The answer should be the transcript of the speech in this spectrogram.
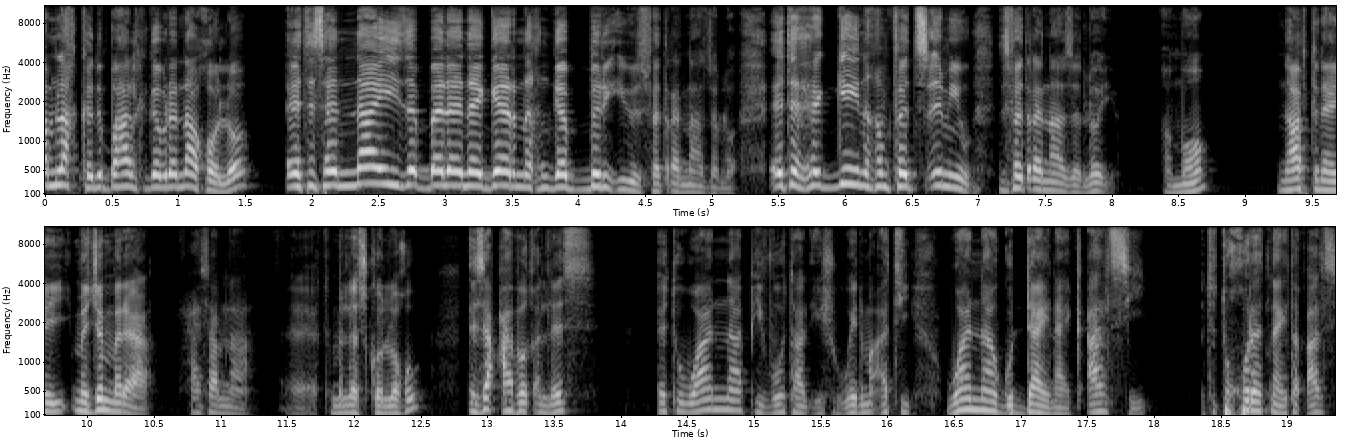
ኣምላኽ ክንበሃል ክገብረና ከሎ እቲ ሰናይ ዘበለ ነገር ንክንገብር እዩ ዝፈጥረና ዘሎ እቲ ሕጊ ንክንፈጽም እዩ ዝፈጥረና ዘሎ እዩ እሞ ናብቲ ናይ መጀመርያ ሓሳብና ክምለስ ከለኹ እዚ ዓበ ቕልስ እቲ ዋና ፒቮታል ኢሹ ወይ ድማ እቲ ዋና ጉዳይ ናይ ቃልሲ እቲ ትኩረት ናይ ተቓልሲ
